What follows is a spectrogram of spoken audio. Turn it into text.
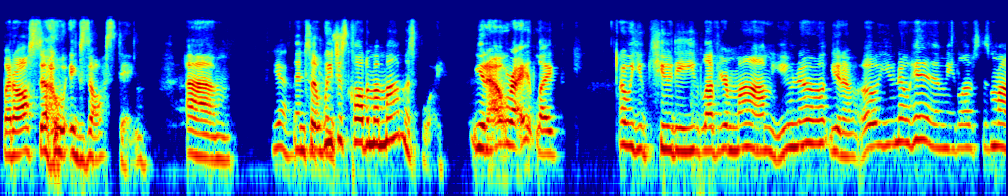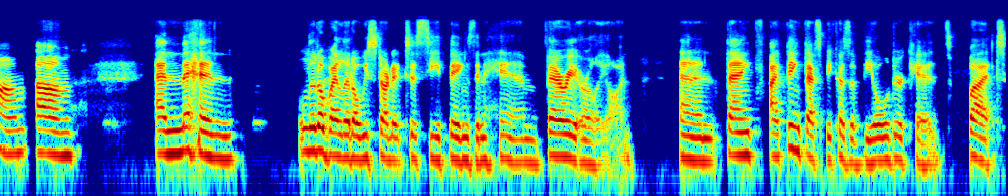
but also exhausting. Um, yeah. And so we just called him a mama's boy, you know, right? Like oh you cutie love your mom you know you know oh you know him he loves his mom um and then little by little we started to see things in him very early on and thank i think that's because of the older kids but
